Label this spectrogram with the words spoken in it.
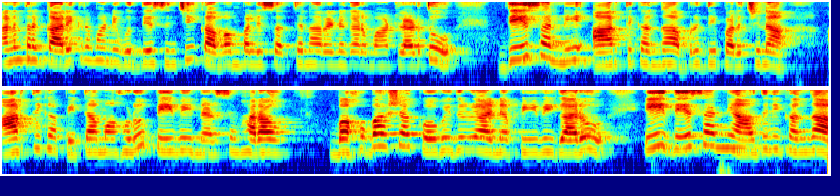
అనంతరం కార్యక్రమాన్ని ఉద్దేశించి కవంపల్లి సత్యనారాయణ గారు మాట్లాడుతూ దేశాన్ని ఆర్థికంగా అభివృద్ధి పరిచిన ఆర్థిక పితామహుడు పివి నరసింహారావు బహుభాషా కోవిదుడు అయిన పివి గారు ఈ దేశాన్ని ఆధునికంగా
